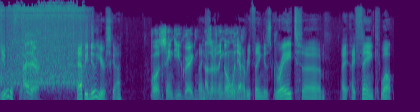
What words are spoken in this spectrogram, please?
Beautiful. Hi there. Happy New Year, Scott. Well, same to you, Greg. Thank How's you. everything going with you? Everything is great. Um I, I think. Well,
